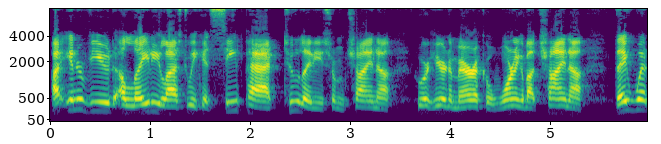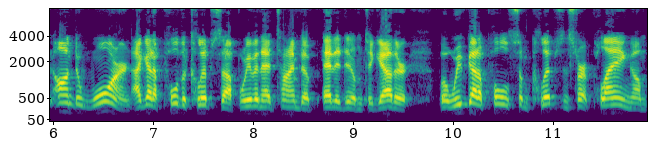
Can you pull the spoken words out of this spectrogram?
I interviewed a lady last week at CPAC, two ladies from China who are here in America warning about China. They went on to warn. I got to pull the clips up. We haven't had time to edit them together, but we've got to pull some clips and start playing them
